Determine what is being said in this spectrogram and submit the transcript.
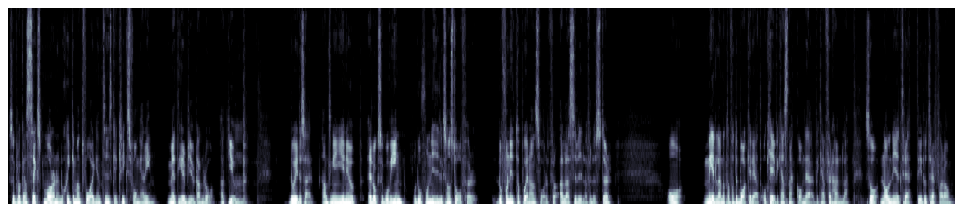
Så klockan sex på morgonen då skickar man två argentinska krigsfångar in med ett erbjudande då, att ge upp. Mm. Då är det så här, antingen ger ni upp eller också går vi in och då får ni liksom stå för, då får ni ta på er ansvaret för alla civila förluster. Och meddelandet de får tillbaka det att okej, vi kan snacka om det här, vi kan förhandla. Så 09.30 då träffar de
